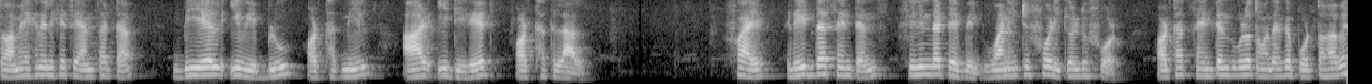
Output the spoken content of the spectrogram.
তো আমি এখানে লিখেছি অ্যান্সারটা বিএল ইউই ব্লু অর্থাৎ নীল আর ইডি রেড অর্থাৎ লাল। Five read the sentence fill in the table one into four equal to four অর্থাৎ সেন্টেন্সগুলো তোমাদেরকে পড়তে হবে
